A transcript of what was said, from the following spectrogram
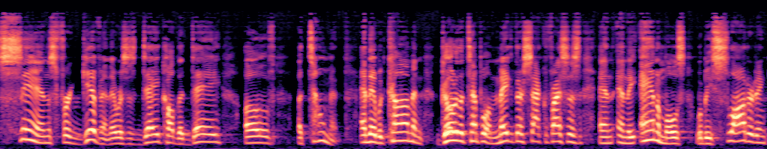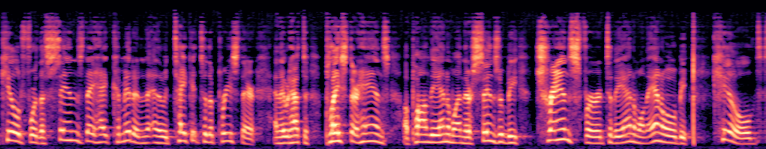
sins forgiven. There was this day called the Day of atonement. And they would come and go to the temple and make their sacrifices, and, and the animals would be slaughtered and killed for the sins they had committed. And they would take it to the priest there, and they would have to place their hands upon the animal, and their sins would be transferred to the animal, and the animal would be killed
